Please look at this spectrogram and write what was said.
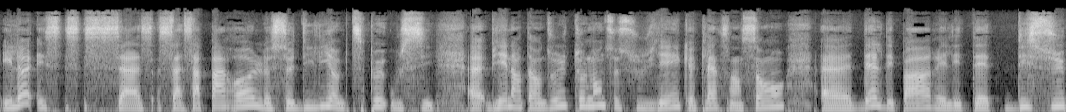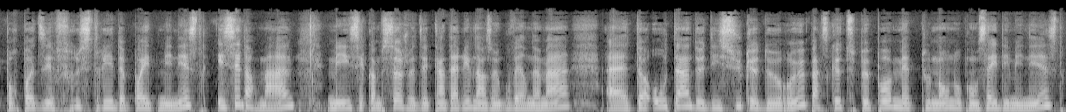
et là et sa, sa sa parole se délie un petit peu aussi. Euh, bien entendu, tout le monde se souvient que Claire Sanson euh, dès le départ, elle était déçue pour pas dire frustrée de pas être ministre. Et c'est normal, mais c'est comme ça, je veux dire quand tu arrives dans un gouvernement, euh, tu as autant de déçus que d'heureux parce que tu peux pas mettre tout le monde au conseil des ministres.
